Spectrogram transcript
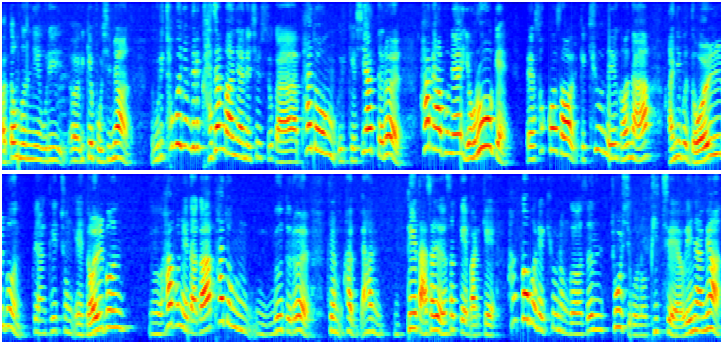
어떤 분이 우리 어, 이렇게 보시면 우리 초보님들이 가장 많이 하는 실수가 파종 이렇게 씨앗들을 한 화분에 여러 개 섞어서 이렇게 키우내거나 아니면 넓은 그냥 대충 예, 넓은 어, 화분에다가 파종묘들을 그냥 한 대다섯 여섯 개 막 이렇게 한꺼번에 키우는 것은 좋으시고는 비추예요. 왜냐하면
